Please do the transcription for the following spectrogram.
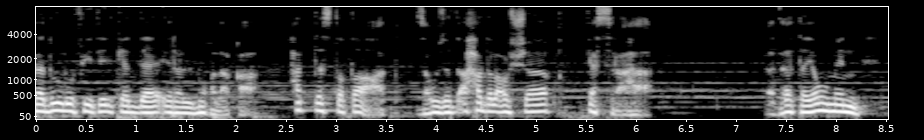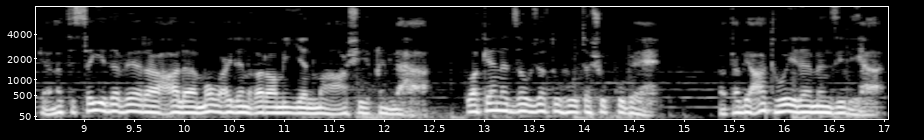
تدور في تلك الدائرة المغلقة حتى استطاعت زوجة أحد العشاق كسرها. فذات يوم كانت السيدة فيرا على موعد غرامي مع عشيق لها وكانت زوجته تشك به فتبعته إلى منزلها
